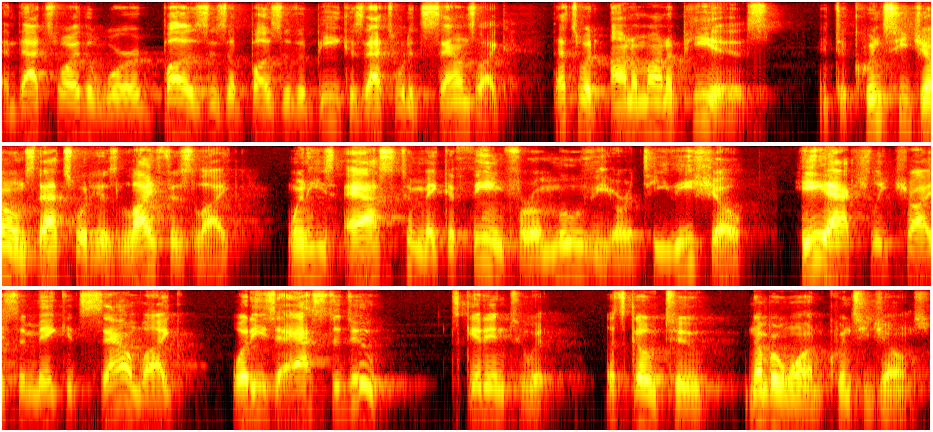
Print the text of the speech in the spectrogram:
And that's why the word buzz is a buzz of a bee, because that's what it sounds like. That's what onomatopoeia is. And to Quincy Jones, that's what his life is like when he's asked to make a theme for a movie or a TV show. He actually tries to make it sound like what he's asked to do. Let's get into it. Let's go to number one, Quincy Jones.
